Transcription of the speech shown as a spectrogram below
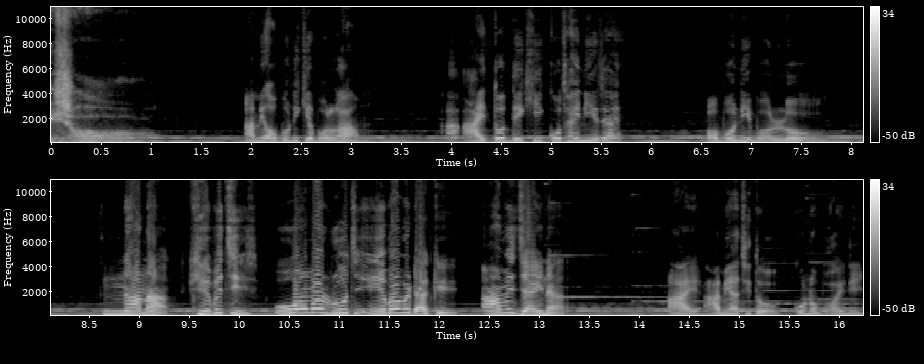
এসো। আমি অবনীকে বললাম আয় তো দেখি কোথায় নিয়ে যায়? অবনী বলল না না ভেবেছিস? ও আমার রোজ এভাবে ডাকে আমি যাই না। আয় আমি আছি তো কোনো ভয় নেই।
